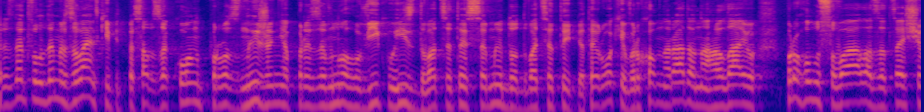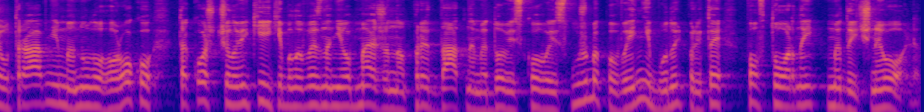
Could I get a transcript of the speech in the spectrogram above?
Президент Володимир Зеленський підписав закон про зниження призивного віку із 27 до 25 років. Верховна Рада нагадаю проголосувала за це ще у травні минулого року. Також чоловіки, які були визнані обмежено придатними до військової служби, повинні будуть пройти повторний медичний огляд.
